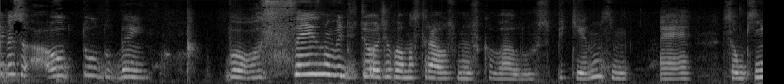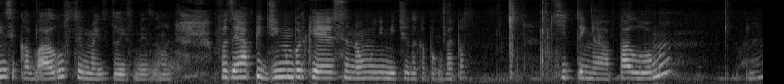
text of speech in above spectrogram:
Oi pessoal, tudo bem? Vocês no vídeo de hoje eu vou mostrar os meus cavalos pequenos. É, são 15 cavalos, tem mais dois meses. Vou fazer rapidinho porque senão o limite daqui a pouco vai passar. Aqui tem a Paloma, né?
